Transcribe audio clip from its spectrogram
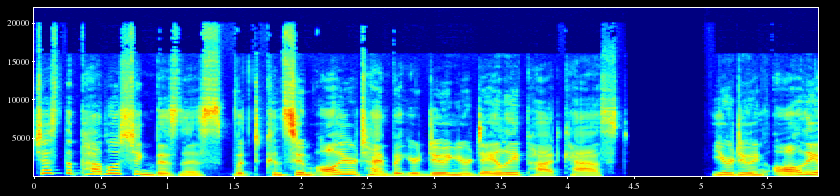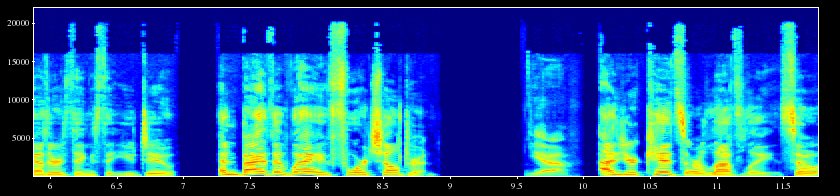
just the publishing business would consume all your time, but you're doing your daily podcast. You're doing all the other things that you do. And by the way, four children. Yeah. And your kids are lovely. So,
